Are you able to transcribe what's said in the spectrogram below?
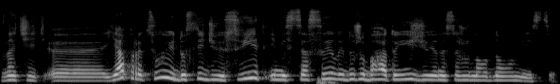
Значить, е, я працюю, досліджую світ і місця сили. Дуже багато їжджу, я не сижу на одному місці.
